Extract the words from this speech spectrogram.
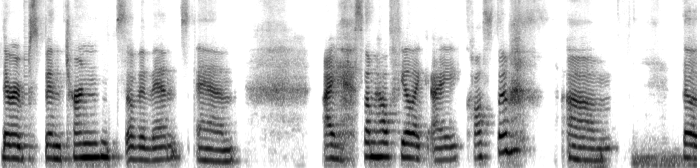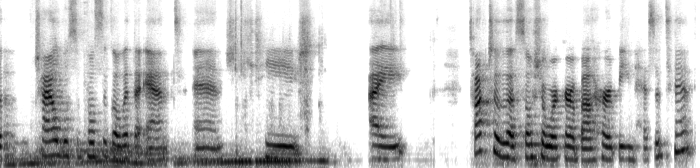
there's been turns of events, and I somehow feel like I cost them. um, the child was supposed to go with the aunt, and he, I talked to the social worker about her being hesitant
